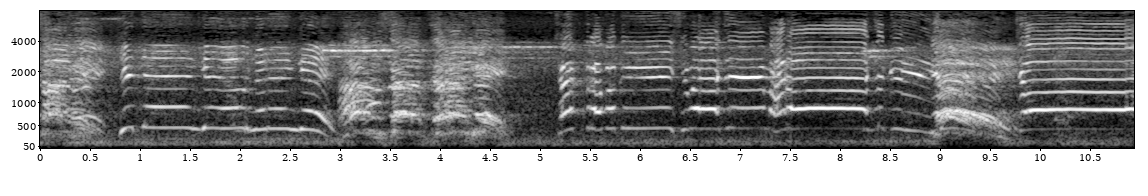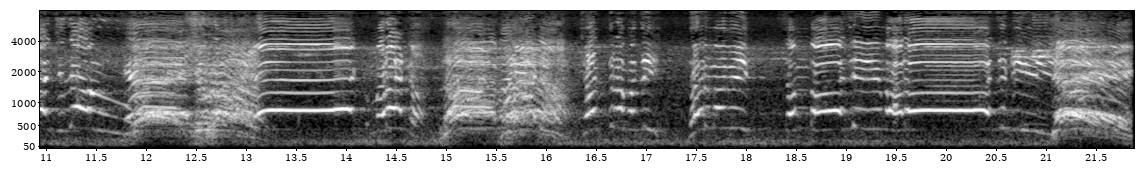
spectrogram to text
साथ हैं। जीतेंगे और लड़ेंगे। हम सब चलांगे छत्रपति शिवाजी महाराज की। जय। जय जिजाऊ। जय शिवराय। एक मराठा। लाख मराठा। छत्रपति धर्मवीर संभाजी महाराज की। जय।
